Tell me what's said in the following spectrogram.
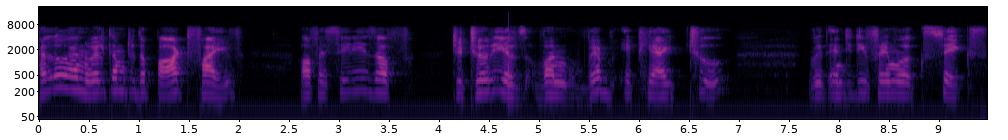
Hello and welcome to the part 5 of a series of tutorials on Web API 2 with Entity Framework 6.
